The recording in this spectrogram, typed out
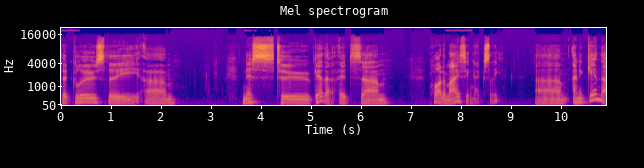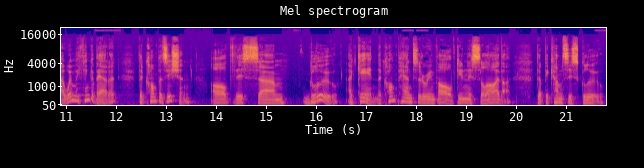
that glues the um, nests together. It's um, quite amazing, actually. Um, and again, though, when we think about it, the composition of this um, glue, again, the compounds that are involved in this saliva that becomes this glue,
